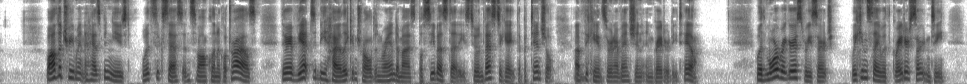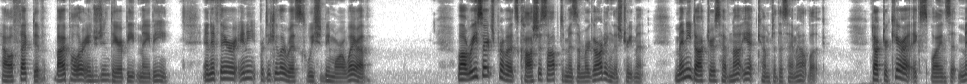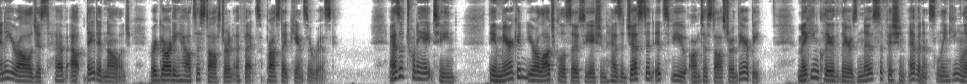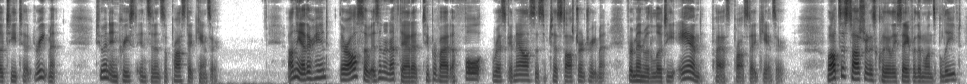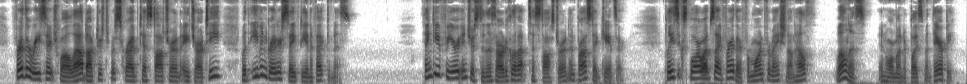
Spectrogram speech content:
While the treatment has been used with success in small clinical trials, there have yet to be highly controlled and randomized placebo studies to investigate the potential of the cancer intervention in greater detail. With more rigorous research, we can say with greater certainty how effective bipolar androgen therapy may be, and if there are any particular risks we should be more aware of. While research promotes cautious optimism regarding this treatment, many doctors have not yet come to the same outlook. Dr. Khera explains that many urologists have outdated knowledge regarding how testosterone affects prostate cancer risk. As of 2018, the American Urological Association has adjusted its view on testosterone therapy, making clear that there is no sufficient evidence linking low T treatment to an increased incidence of prostate cancer. On the other hand, there also isn't enough data to provide a full risk analysis of testosterone treatment for men with low T and past prostate cancer. While testosterone is clearly safer than once believed, further research will allow doctors to prescribe testosterone HRT with even greater safety and effectiveness. Thank you for your interest in this article about testosterone and prostate cancer. Please explore our website further for more information on health, wellness, and hormone replacement therapy.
